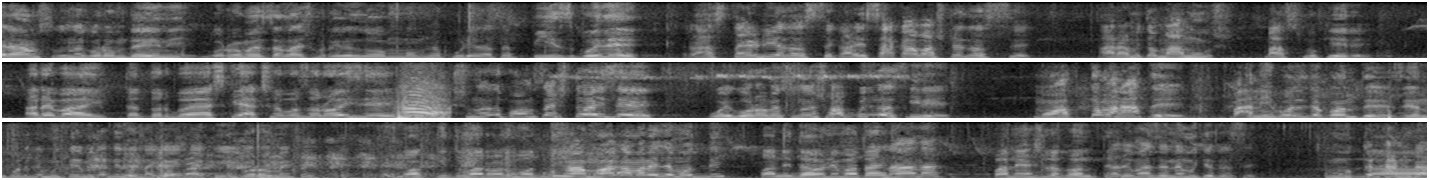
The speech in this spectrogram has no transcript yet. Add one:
এরাম সুতনা গরম দেয়নি গরমের জ্বালায় শরীরে লোম মোম সব পুড়ে যাচ্ছে পিস গইলে রাস্তায় উঠিয়ে যাচ্ছে গাড়ির চাকা বাসতে যাচ্ছে। আর আমি তো মানুষ বাঁচবো কি রে আরে ভাই তা তোর বয়স কি একশো বছর হয়েছে একশো না তো পঞ্চাশ তো হয়েছে ওই গরমের সুতনা সব বুঝলো কি রে? মগ তো আমার হাতে পানি বলতে কোনতে? জেন পুরিতে মুইতে মিতে দিল না গাই নাকি এই গরমে? মগ কি তোমার ওর মধ্যে হ্যাঁ মগ আমার এই যে মধ্যে পানি দাওনি মাথায়? না না। পানি আসলো কনতে? দাদিমা জেনে মুতে দিছে। মুখ তো ঠান্ডা।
